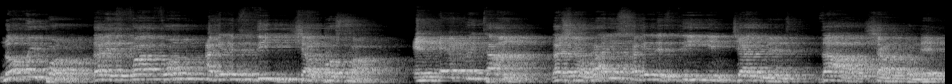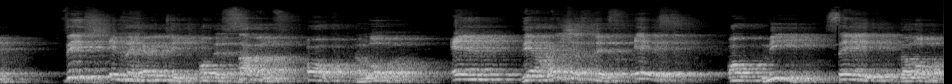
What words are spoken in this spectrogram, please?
No weapon that is formed against thee shall prosper, and every tongue that shall rise against thee in judgment thou shalt condemn. This is the heritage of the servants of the Lord, and their righteousness is of me, saith the Lord.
